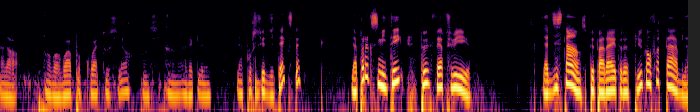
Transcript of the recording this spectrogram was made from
Alors, on va voir pourquoi tout cela avec la poursuite du texte. La proximité peut faire fuir. La distance peut paraître plus confortable.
